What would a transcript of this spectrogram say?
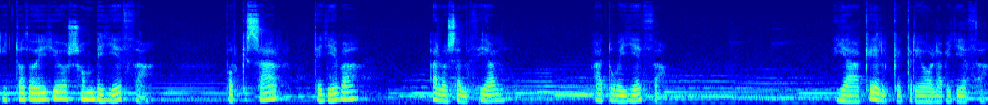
y todo ello son belleza, porque SAR te lleva a lo esencial a tu belleza y a aquel que creó la belleza.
